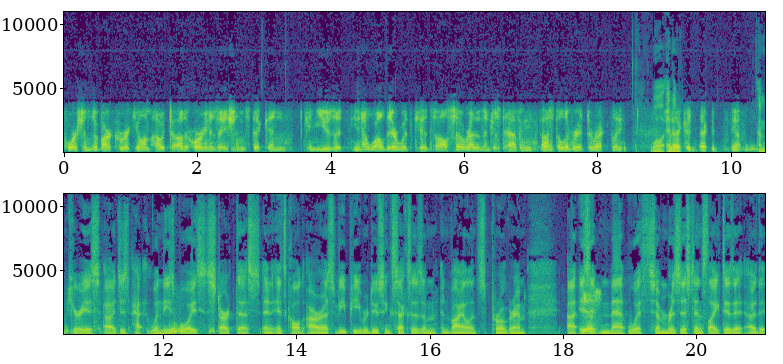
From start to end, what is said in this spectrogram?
portions of our curriculum out to other organizations that can can use it, you know, while they're with kids also, rather than just having us deliver it directly. Well, so and that I'm, could that could yeah. I'm curious, uh, just ha- when these boys start this, and it's called RSVP, Reducing Sexism and Violence Program. Uh, is yes. it met with some resistance? Like, does it they,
